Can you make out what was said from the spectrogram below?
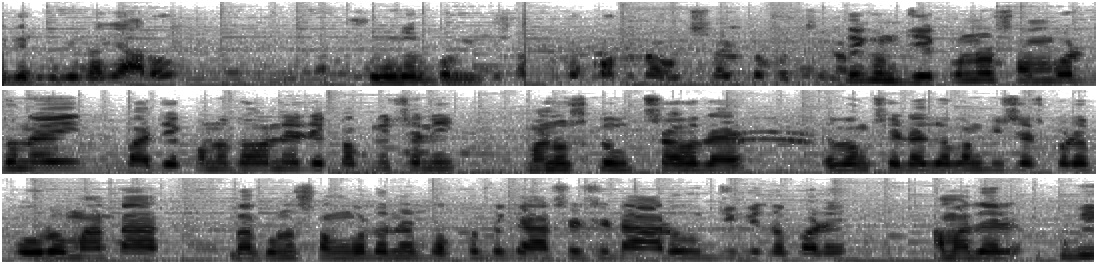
এদের পুজোটাকে আরও সুন্দর করে দিতে কতটা উৎসাহিত হচ্ছে দেখুন যে কোনো সম্বর্ধনাই বা যে কোনো ধরনের রেকগনিশনই মানুষকে উৎসাহ দেয় এবং সেটা যখন বিশেষ করে পৌর মাতা বা কোনো সংগঠনের পক্ষ থেকে আসে সেটা আরও উজ্জীবিত করে। আমাদের খুবই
